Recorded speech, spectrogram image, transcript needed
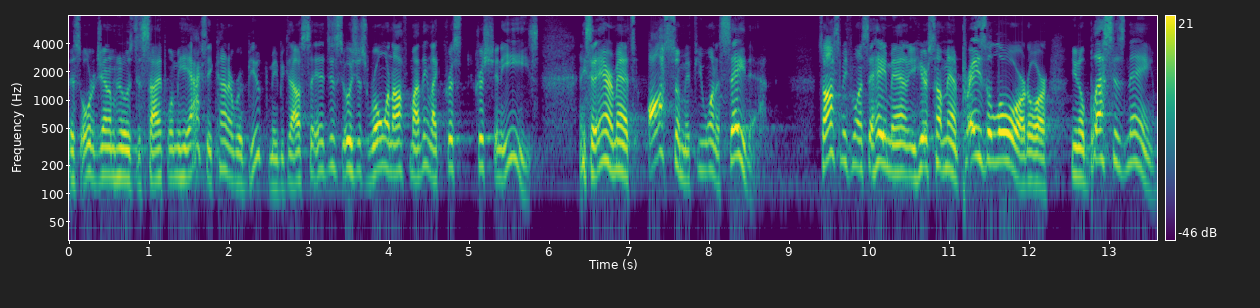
this older gentleman who was discipling me, he actually kind of rebuked me because I was saying, it, just, it was just rolling off my thing like Chris, Christianese. And he said, Aaron, man, it's awesome if you want to say that. It's awesome if you want to say, hey man, you hear something, man, praise the Lord or, you know, bless his name.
